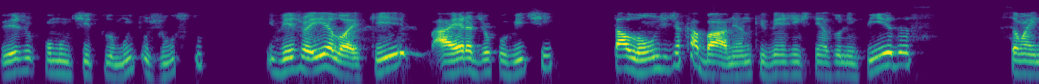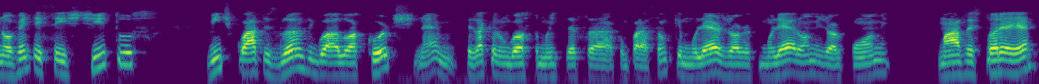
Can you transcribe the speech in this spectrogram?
vejo como um título muito justo e vejo aí, Eloy, que a era Djokovic está longe de acabar, né? Ano que vem a gente tem as Olimpíadas, são aí 96 títulos, 24 slams igualou a corte, né? Apesar que eu não gosto muito dessa comparação, porque mulher joga com mulher, homem joga com homem. Mas a história é,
